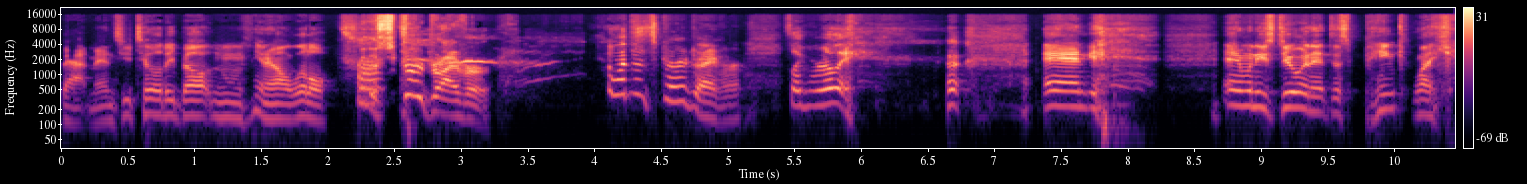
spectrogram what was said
Batman's utility belt, and you know, a little a screwdriver. What's a screwdriver? It's like really, and and when he's doing it, this pink like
